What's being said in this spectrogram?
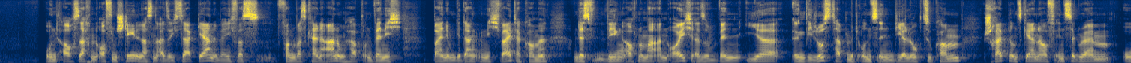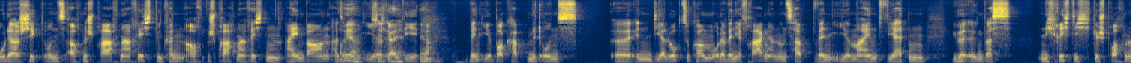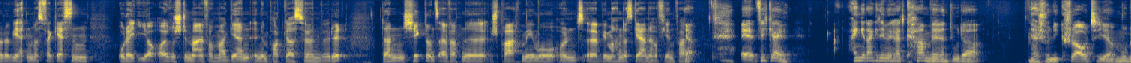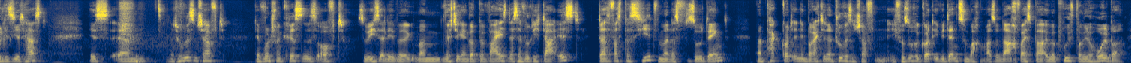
und auch Sachen offen stehen lassen. Also ich sage gerne, wenn ich was von was keine Ahnung habe und wenn ich bei einem Gedanken nicht weiterkomme. Und deswegen auch nochmal an euch. Also wenn ihr irgendwie Lust habt, mit uns in Dialog zu kommen, schreibt uns gerne auf Instagram oder schickt uns auch eine Sprachnachricht. Wir können auch Sprachnachrichten einbauen. Also Oh ja, wenn ihr irgendwie, Ja. wenn ihr Bock habt, mit uns äh, in Dialog zu kommen oder wenn ihr Fragen an uns habt, wenn ihr meint, wir hätten über irgendwas nicht richtig gesprochen oder wir hätten was vergessen oder ihr eure Stimme einfach mal gern in einem Podcast hören würdet, dann schickt uns einfach eine Sprachmemo und äh, wir machen das gerne auf jeden Fall. Ja. Äh, Finde ich geil. Ein Gedanke, der mir gerade kam, während du da ja schon die Crowd hier mobilisiert hast, ist ähm, Naturwissenschaft. Der Wunsch von Christen ist oft, so wie ich es erlebe, man möchte gerne Gott beweisen, dass er wirklich da ist. Das, was passiert, wenn man das so denkt, man packt Gott in den Bereich der Naturwissenschaften. Ich versuche Gott evident zu machen, also nachweisbar, überprüfbar, wiederholbar.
